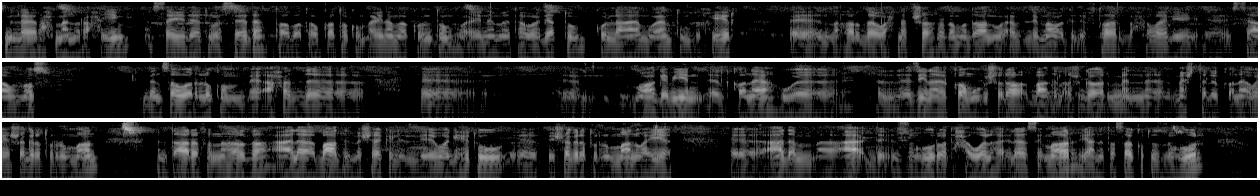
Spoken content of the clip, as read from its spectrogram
بسم الله الرحمن الرحيم. السيدات والسادة طابت أوقاتكم أينما كنتم وأينما تواجدتم. كل عام وأنتم بخير. آه، النهاردة وإحنا في شهر رمضان وقبل موعد الإفطار بحوالي آه، ساعة ونصف بنصور لكم بأحد آه، معجبين القناة والذين قاموا بشراء بعض الأشجار من مشتل القناة وهي شجرة الرمان. بنتعرف النهاردة على بعض المشاكل اللي واجهته آه، في شجرة الرمان وهي آه، عدم عقد الزهور وتحولها إلى ثمار يعني تساقط الزهور.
